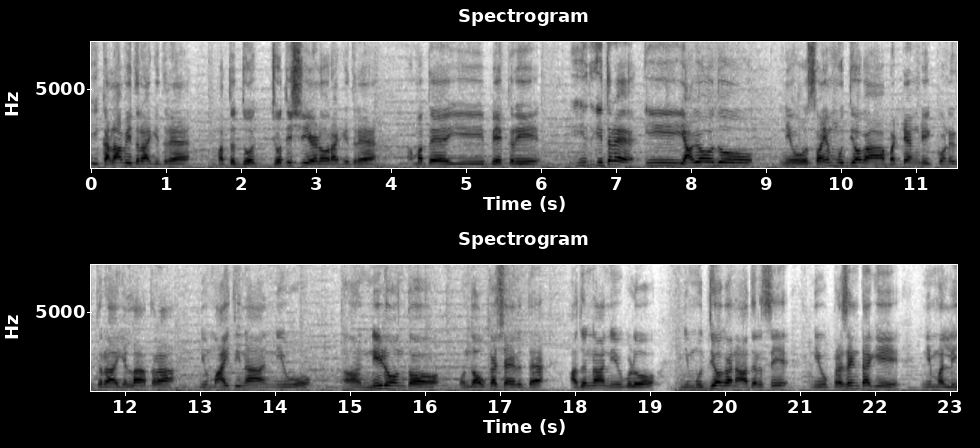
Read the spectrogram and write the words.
ಈ ಕಲಾವಿದರಾಗಿದ್ದರೆ ಮತ್ತು ಜೋ ಜ್ಯೋತಿಷಿ ಹೇಳೋರಾಗಿದ್ದರೆ ಮತ್ತು ಈ ಬೇಕ್ರಿ ಇತರೆ ಈ ಯಾವ್ಯಾವುದು ನೀವು ಸ್ವಯಂ ಉದ್ಯೋಗ, ಬಟ್ಟೆ ಅಂಗಡಿ ಇಟ್ಕೊಂಡಿರ್ತೀರ, ಎಲ್ಲ ಥರ ನೀವು ಮಾಹಿತಿನ ನೀವು ನೀಡುವಂಥ ಒಂದು ಅವಕಾಶ ಇರುತ್ತೆ. ಅದನ್ನು ನೀವುಗಳು ನಿಮ್ಮ ಉದ್ಯೋಗನ ಆಧರಿಸಿ ನೀವು ಪ್ರೆಸೆಂಟಾಗಿ ನಿಮ್ಮಲ್ಲಿ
